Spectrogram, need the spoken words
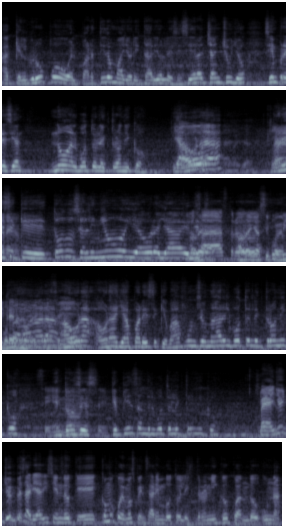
a que el grupo o el partido mayoritario les hiciera chanchullo, siempre decían no al voto electrónico. Y, Y ahora. Claro. parece que todo se alineó y ahora ya en los esta- astros, ahora ya sí pueden votar Ahora, sí. ahora, ahora ya parece que va a funcionar el voto electrónico. Sí, Entonces, no. ¿qué piensan del voto electrónico? Mira, yo, yo empezaría diciendo que cómo podemos pensar en voto electrónico cuando una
